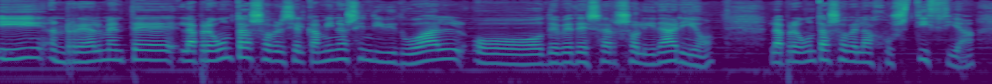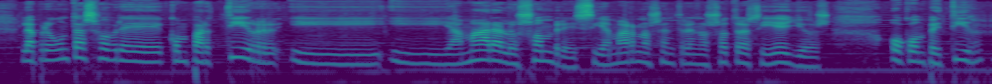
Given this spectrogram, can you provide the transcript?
Y realmente la pregunta sobre si el camino es individual o debe de ser solidario, la pregunta sobre la justicia, la pregunta sobre compartir y, y amar a los hombres y amarnos entre nosotras y ellos, o competir,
